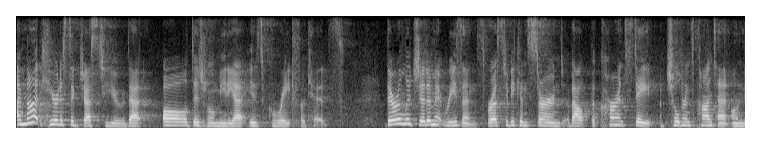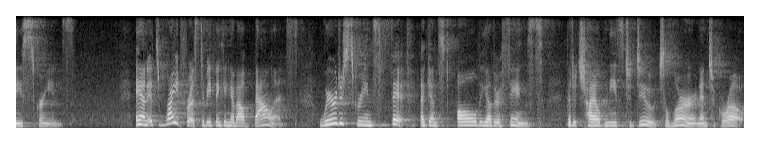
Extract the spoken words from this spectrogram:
I'm not here to suggest to you that all digital media is great for kids. There are legitimate reasons for us to be concerned about the current state of children's content on these screens. And it's right for us to be thinking about balance. Where do screens fit against all the other things that a child needs to do to learn and to grow?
